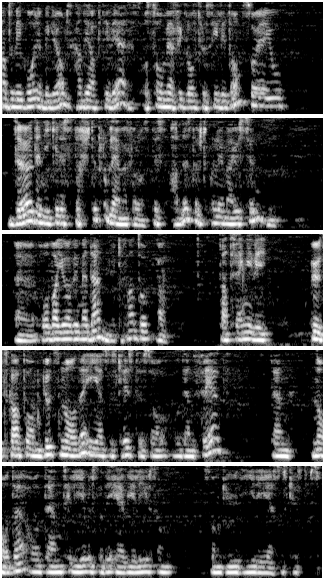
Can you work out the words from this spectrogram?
Om vi går i en begravelse, kan det aktiveres. Og som jeg fikk lov til å si litt om, så er jo døden ikke det største problemet for oss. Det aller største problemet er jo synden. Eh, og hva gjør vi med den? ikke sant? Og, ja, da trenger vi budskapet om Guds nåde i Jesus Kristus og, og den fred, den nåde og den tilgivelse og det evige liv som, som Gud gir i Jesus Kristus.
